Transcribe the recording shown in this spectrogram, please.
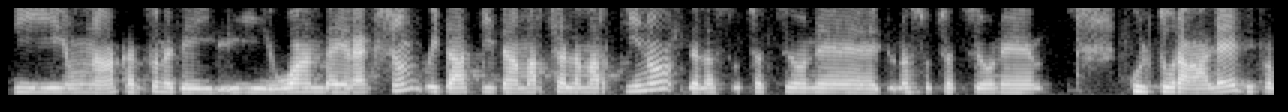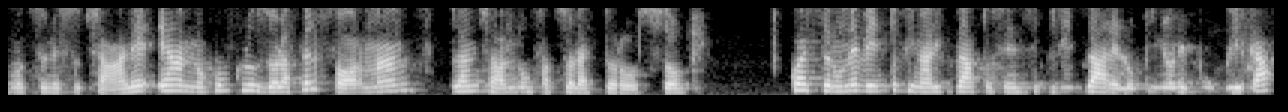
di una canzone dei One Direction guidati da Marcella Martino di un'associazione culturale di promozione sociale e hanno concluso la performance lanciando un fazzoletto rosso. Questo era un evento finalizzato a sensibilizzare l'opinione pubblica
